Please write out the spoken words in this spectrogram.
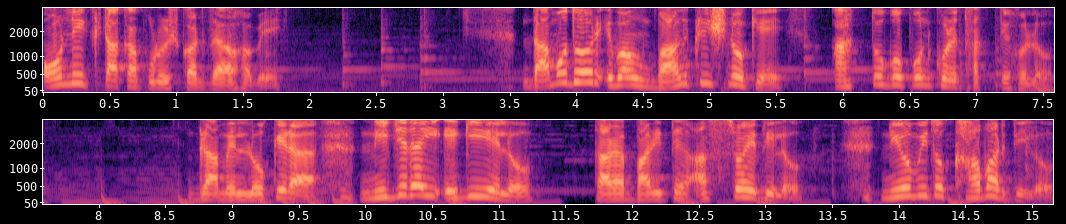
অনেক টাকা পুরস্কার দেওয়া হবে। দামোদর এবং বালকৃষ্ণকে আত্মগোপন করে থাকতে হলো। গ্রামের লোকেরা নিজেরাই এগিয়ে এলো, তারা বাড়িতে আশ্রয় দিল, নিয়মিত খাবার দিল।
